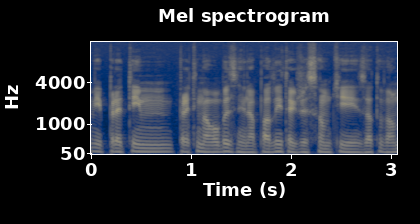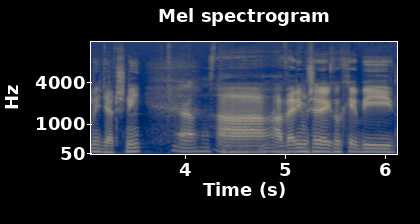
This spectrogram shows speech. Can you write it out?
mi predtým, predtým ma vôbec nenapadli, takže som ti za to veľmi vďačný. Ja, a, a verím, že ako keby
